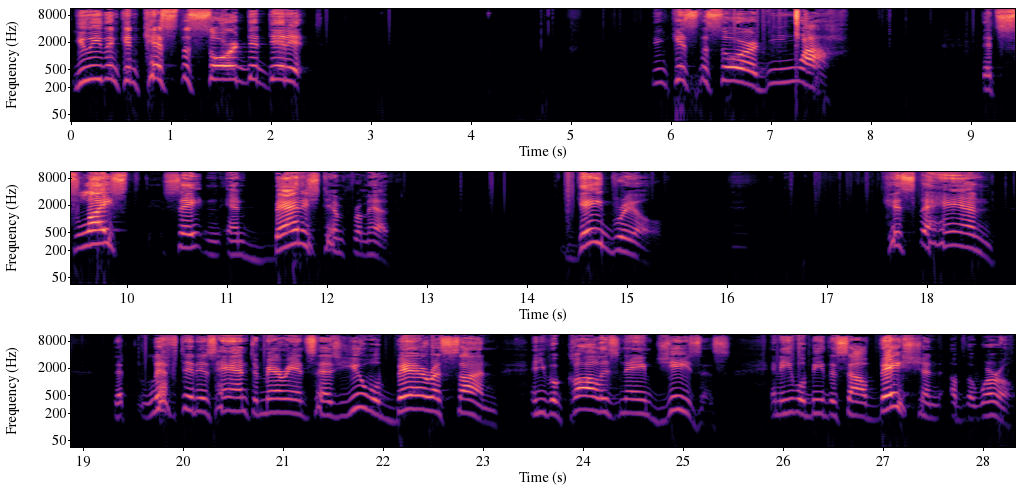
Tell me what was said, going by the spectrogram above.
You even can kiss the sword that did it. You can kiss the sword mwah, that sliced Satan and banished him from heaven. Gabriel kissed the hand that lifted his hand to Mary and says, You will bear a son, and you will call his name Jesus, and he will be the salvation of the world.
